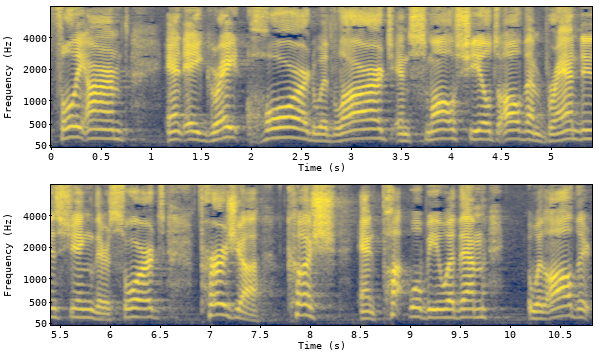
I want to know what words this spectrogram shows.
fully armed, and a great horde with large and small shields, all of them brandishing their swords. Persia, Cush, and Put will be with them, with all the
